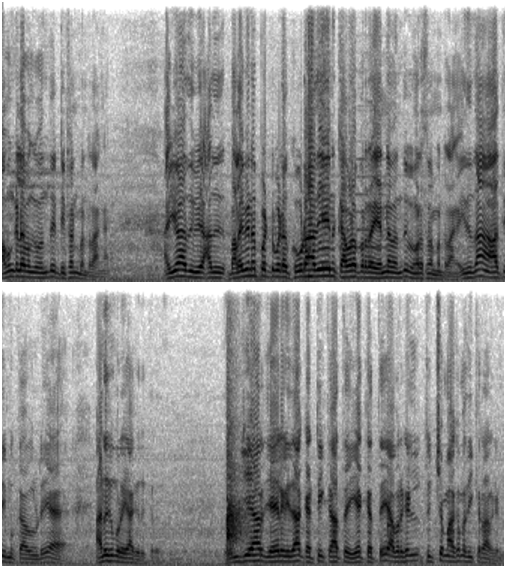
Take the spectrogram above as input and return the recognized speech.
அவங்கள அவங்க வந்து டிஃபெண்ட் பண்ணுறாங்க ஐயோ அது அது பலவீனப்பட்டு விடக்கூடாதேன்னு கவலைப்படுற எண்ணம் வந்து விமர்சனம் பண்ணுறாங்க இதுதான் அதிமுகவினுடைய அணுகுமுறையாக இருக்கிறது. எம்ஜிஆர் ஜெயலலிதா கட்டி காத்த இயக்கத்தை அவர்கள் துச்சமாக மதிக்கிறார்கள்.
